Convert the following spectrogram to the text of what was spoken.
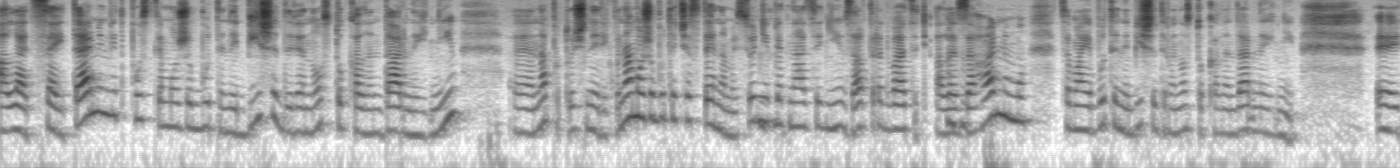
Але цей термін відпустки може бути не більше 90 календарних днів е, на поточний рік. Вона може бути частинами. Сьогодні 15 днів, завтра 20, але в загальному це має бути не більше 90 календарних днів. Е,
